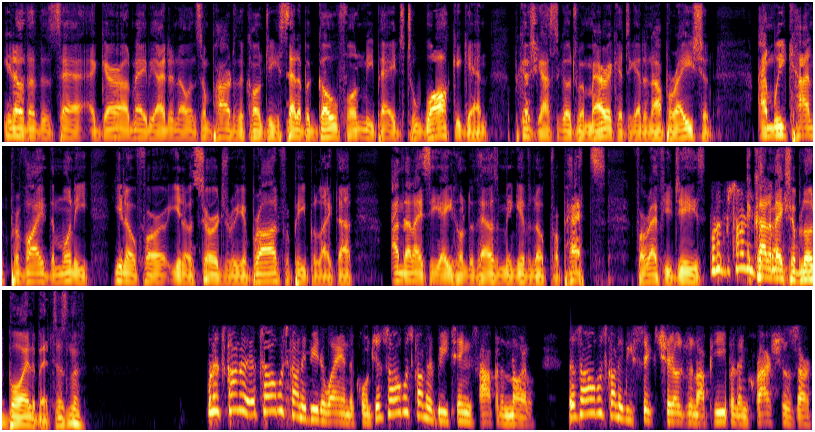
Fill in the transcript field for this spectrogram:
you know, that there's a, a girl, maybe, I don't know, in some part of the country, set up a GoFundMe page to walk again because she has to go to America to get an operation. And we can't provide the money, you know, for, you know, surgery abroad for people like that. And then I see 800,000 being given up for pets, for refugees. But I'm sorry, It kind of makes your blood boil a bit, doesn't it? But it's gonna, it's always going to be the way in the country. There's always going to be things happening, Niall. There's always going to be sick children or people in crashes or,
